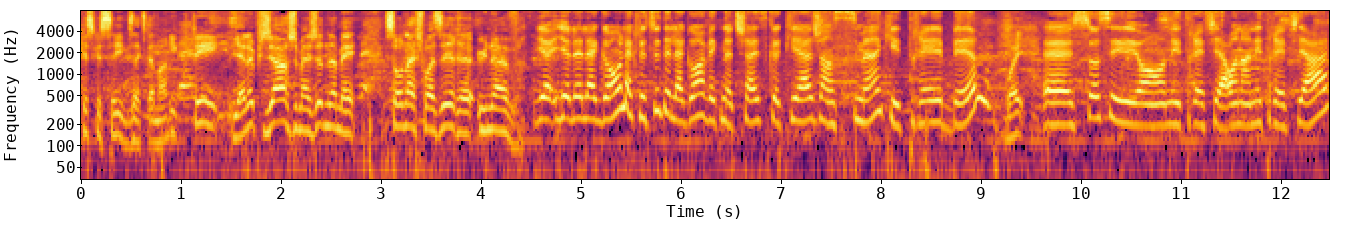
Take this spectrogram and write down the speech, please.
Qu'est-ce que c'est exactement? Écoutez, Il y en a plusieurs, j'imagine, mais si on a à choisir euh, une œuvre. Il y, a, il y a le lagon, la clôture des lagons avec notre chaise coquillage en ciment qui est très belle. Oui. Euh, ça, c'est, on est très fiers. On en est très fiers.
